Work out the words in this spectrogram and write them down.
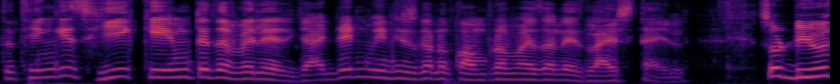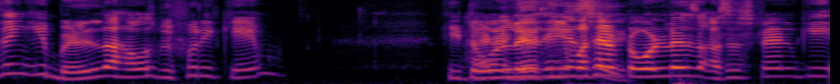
the thing is, he came to the village. I didn't mean he's gonna compromise on his lifestyle. So do you think he built the house before he came? he told his, he must have told his assistant कि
